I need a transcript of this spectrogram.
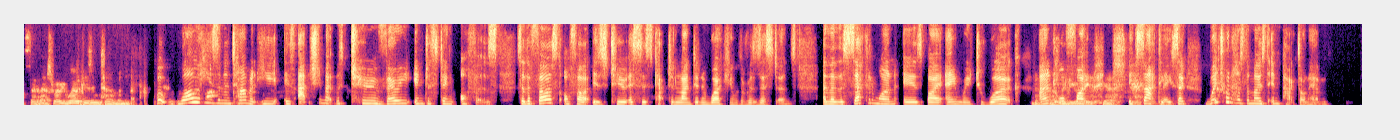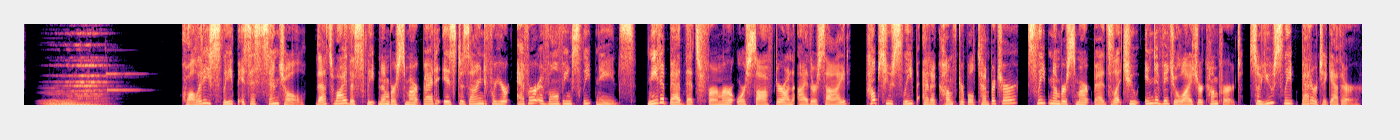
So that's where we were with his internment. But while he's in internment, he is actually met with two very interesting offers. So the first offer is to assist Captain Langdon in working with the resistance. And then the second one is by Amery to work that's and or fight. Right, yes. Exactly. So which one has the most impact on him? Quality sleep is essential. That's why the Sleep Number Smart Bed is designed for your ever evolving sleep needs. Need a bed that's firmer or softer on either side? Helps you sleep at a comfortable temperature? Sleep Number Smart Beds let you individualize your comfort so you sleep better together.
